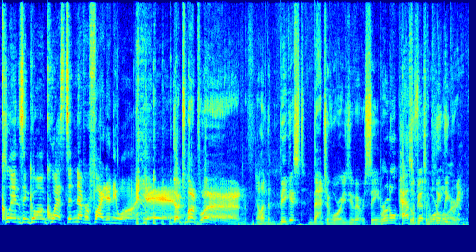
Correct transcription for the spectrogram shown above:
cleanse and go on quests and never fight anyone. Yeah. That's my plan. I'll have the biggest batch of warriors you've ever seen. Brutal It'll be pacifist completely warlord. green.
